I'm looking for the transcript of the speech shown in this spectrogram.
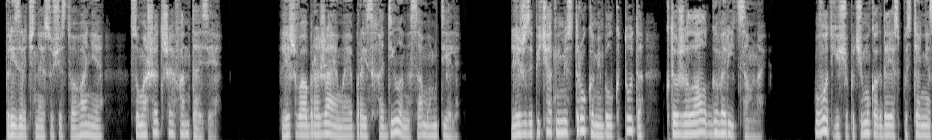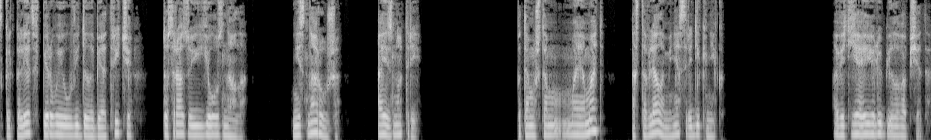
Призрачное существование, сумасшедшая фантазия. Лишь воображаемое происходило на самом деле. Лишь за печатными строками был кто-то, кто желал говорить со мной. Вот еще почему, когда я спустя несколько лет впервые увидела Беатриче, то сразу ее узнала. Не снаружи, а изнутри. Потому что моя мать оставляла меня среди книг. А ведь я ее любила вообще-то.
